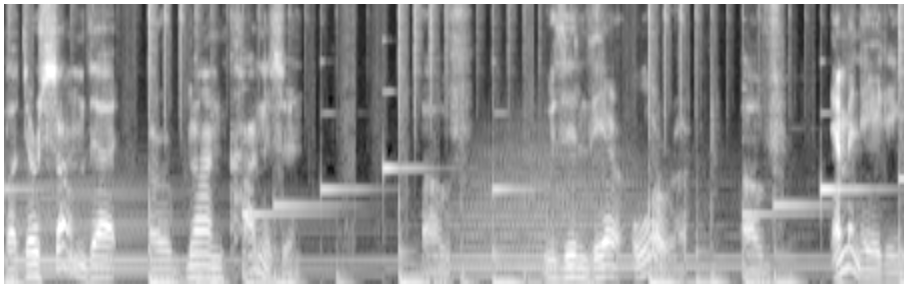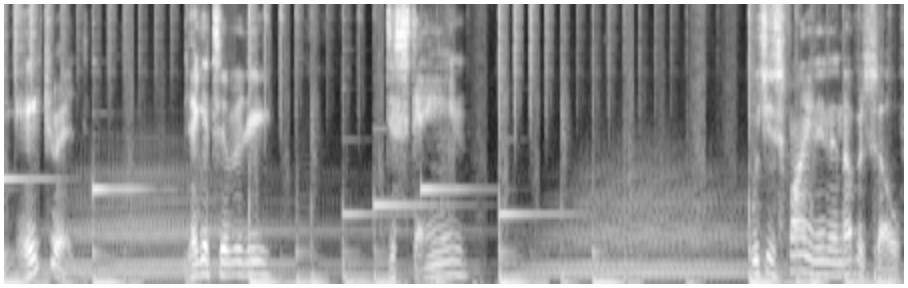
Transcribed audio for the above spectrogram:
But there's some that are non cognizant of within their aura of emanating hatred, negativity, disdain, which is fine in and of itself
